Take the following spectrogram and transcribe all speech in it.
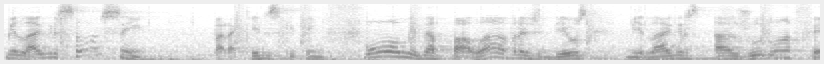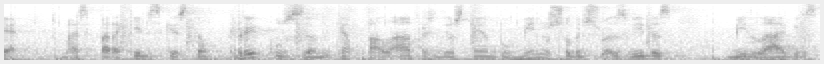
Milagres são assim, para aqueles que têm fome da palavra de Deus, milagres ajudam a fé. Mas para aqueles que estão recusando que a palavra de Deus tenha domínio sobre suas vidas, milagres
